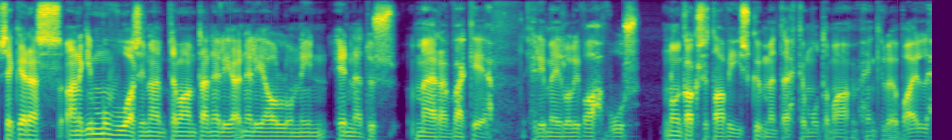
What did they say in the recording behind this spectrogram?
se keräs ainakin mun vuosina, tämä on tämä neljä, neljä ollut, niin ennätysmäärän väkeä. Eli meillä oli vahvuus noin 250 ehkä muutama henkilöä vaille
